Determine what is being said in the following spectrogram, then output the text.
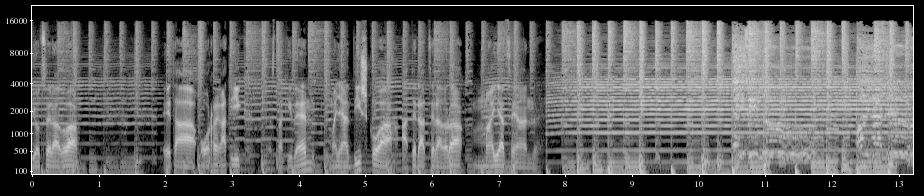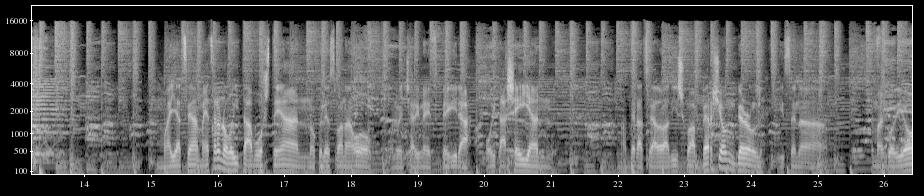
jotzera doa eta horregatik ez dakiden, baina diskoa ateratzera dora maiatzean Maiatzean, maiatzaren hogeita bostean, okelez banago, honuen txari naiz begira, hogeita seian ateratzea doa diskoa. Version Girl izena emango dio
